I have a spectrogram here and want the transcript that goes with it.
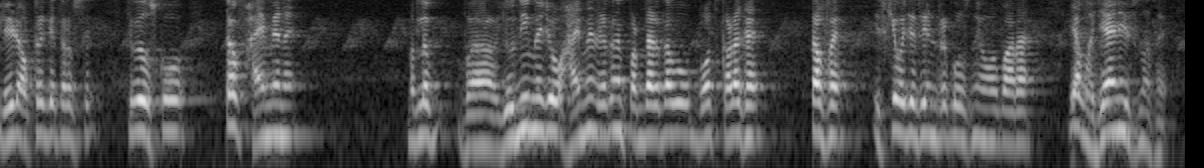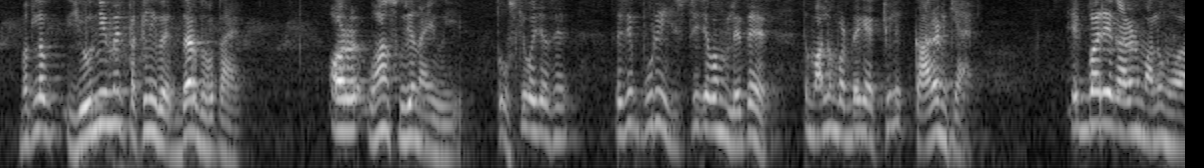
लेडी डॉक्टर की तरफ़ से, कि भाई उसको टफ हाईमेन है। मतलब योनि में जो हाइमेन रहता है ना, पर्दा रहता है, वो बहुत कड़क है टफ है, इसके वजह से इंटरकोर्स नहीं हो पा रहा है, या वजैनिस्मस है। मतलब योनि में तकलीफ़ है, दर्द होता है। और वहाँ सूजन आई हुई है। तो उसकी वजह से, जैसे पूरी हिस्ट्री जब हम लेते हैं तो मालूम पड़ता है कि एक्चुअली कारण क्या है। एक बार ये कारण मालूम हुआ,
